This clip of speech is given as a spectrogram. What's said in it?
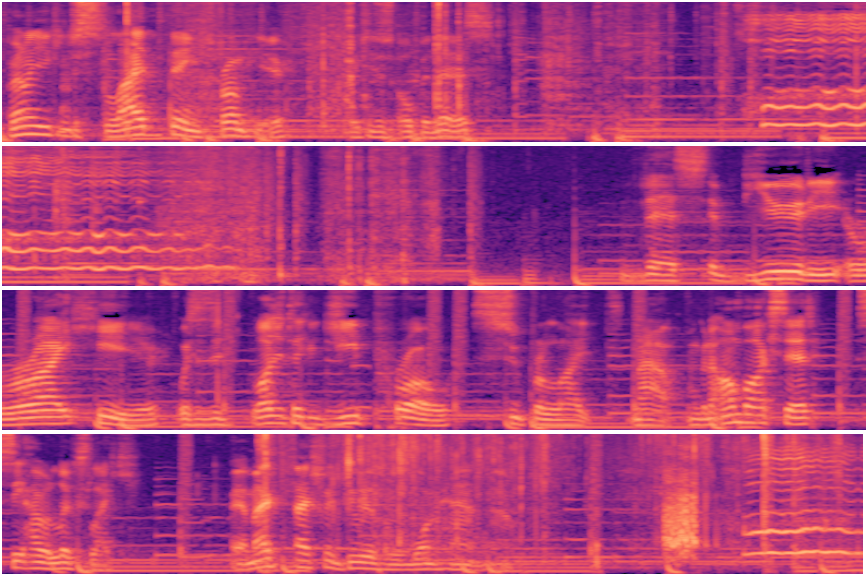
apparently you can just slide the thing from here. You can just open this. This beauty right here, which is the Logitech G Pro Superlight. Now, I'm gonna unbox it, see how it looks like. I might actually do this with one hand now. Ah.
